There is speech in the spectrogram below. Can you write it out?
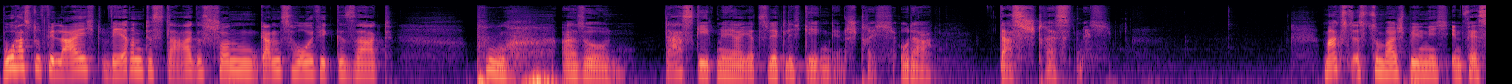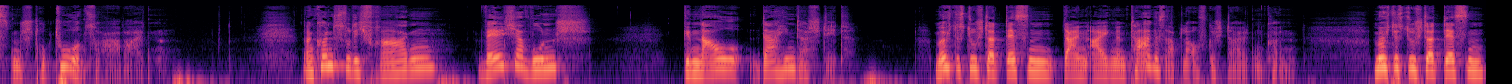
Wo hast du vielleicht während des Tages schon ganz häufig gesagt, puh, also das geht mir ja jetzt wirklich gegen den Strich oder das stresst mich. Magst du es zum Beispiel nicht, in festen Strukturen zu arbeiten? Dann könntest du dich fragen, welcher Wunsch genau dahinter steht. Möchtest du stattdessen deinen eigenen Tagesablauf gestalten können? Möchtest du stattdessen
